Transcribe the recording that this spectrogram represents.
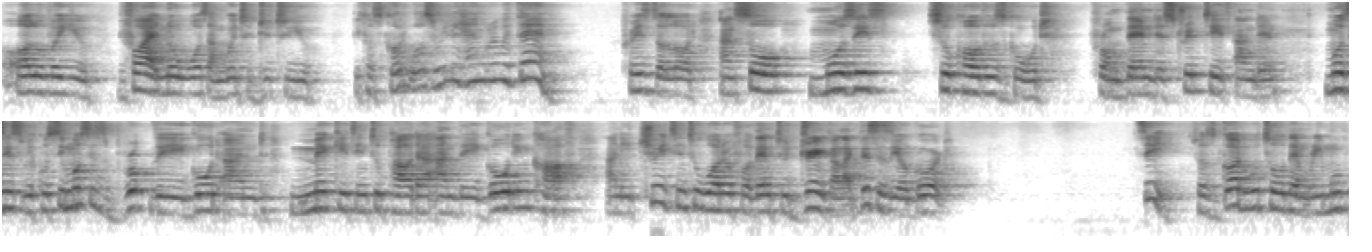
uh, all over you before I know what I'm going to do to you. Because God was really angry with them. Praise the Lord. And so Moses took all those gold from them, they stripped it, and then Moses, we could see Moses broke the gold and make it into powder and the golden calf and he threw it into water for them to drink and like, this is your God. See, it was God who told them, remove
